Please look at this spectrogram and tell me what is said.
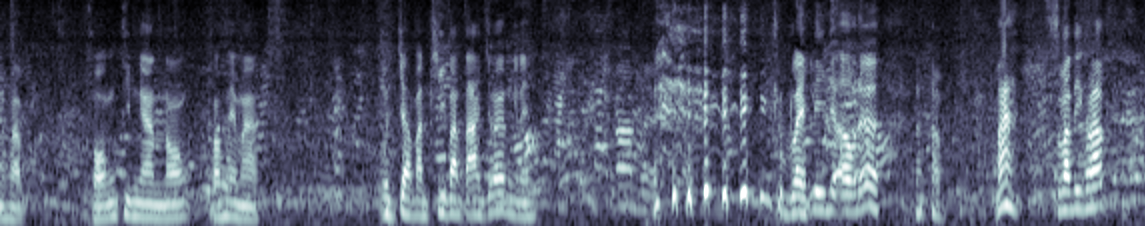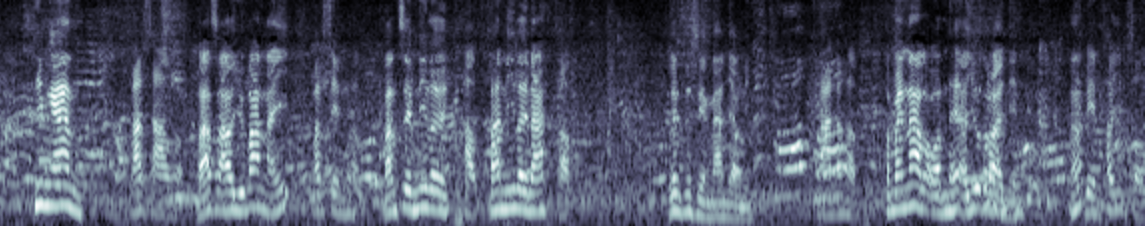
นะครับ ของทีมงานน้องเขาให้มาอุจจาบัญชีบันตางเจริญไงเนี่ยคือเบลลี่เดอร์เดอร์นะครับมาสวัสดีครับ ทีมงานบ้านสาวครับร้านสาวอยู่บ้านไหน บ้านเซมครับ บ้านเซมนี่เลยครับบ้านนี้เลยนะครับเล่นเครื่องเสียงนานอย่างนี้นานแล้วครับทำไมหน้าละอ่อนให้อายุเท่าไหร่เนี่ยฮะเปลี่ยนเข้ายี่สิบสอง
